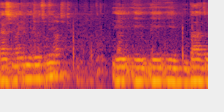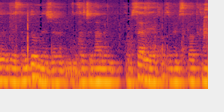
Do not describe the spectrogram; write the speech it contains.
też moimi ludźmi. I, i, i, I bardzo jestem dumny, że zaczynamy tę serię, jak rozumiem, spotkań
